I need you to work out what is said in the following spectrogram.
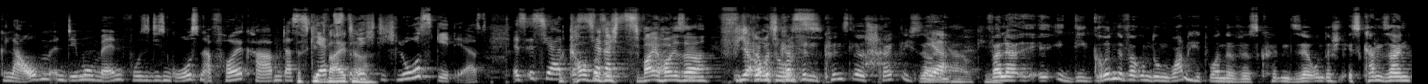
glauben in dem Moment, wo sie diesen großen Erfolg haben, dass Das jetzt weiter. richtig losgeht erst. Es ist ja, das ist kaufen ja sich das, zwei Häuser, vier ich glaube, Autos. es kann für einen Künstler schrecklich sein. Ja. Ja, okay. Weil er, äh, die Gründe, warum du ein One-Hit-Wonder wirst, können sehr unterschiedlich. Es kann sein,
